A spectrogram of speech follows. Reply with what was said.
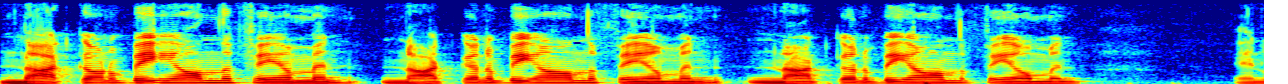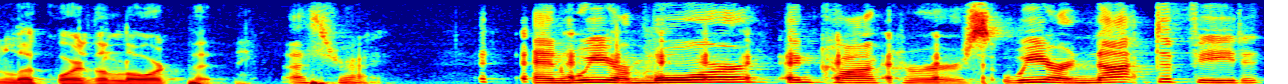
"Not going to be on the filming, not going to be on the filming, not going to be on the filming," and look where the Lord put me. That's right. And we are more than conquerors. We are not defeated.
